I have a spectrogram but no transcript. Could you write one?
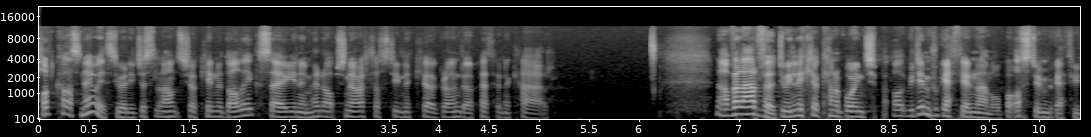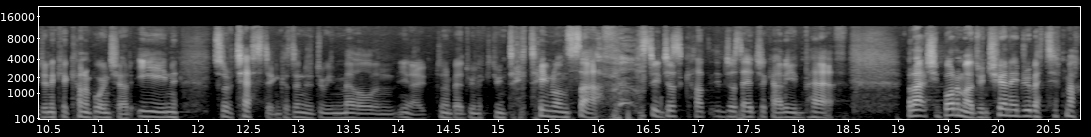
podcast newydd sydd wedi just launchio cyn y dolyg, so, you know, mae hynny opsiwn arall os ti'n licio gwrando ar pethau yn y car. Na, fel arfer, dwi'n licio canolbwyntio, dwi ddim pregethu yn aml, but os dwi'n pregethu, dwi'n licio canolbwyntio ar un sort of testing, cos dyna dwi'n meddwl, yn, you know, dyna beth dwi'n dwi teimlo'n saff, os dwi'n just, just edrych ar un peth. But actually, bod yma, dwi'n trio wneud rhywbeth tipyn bach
